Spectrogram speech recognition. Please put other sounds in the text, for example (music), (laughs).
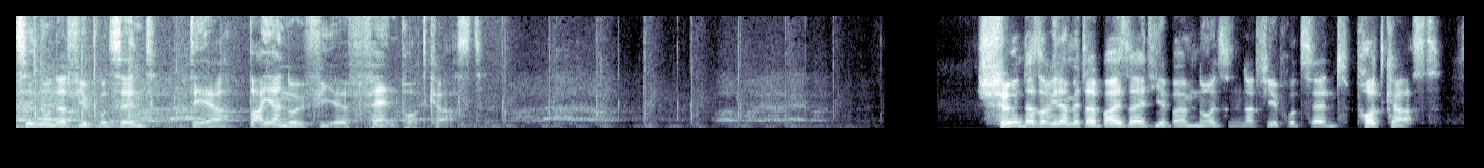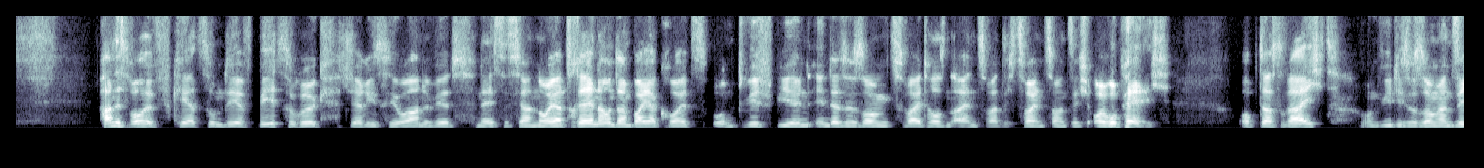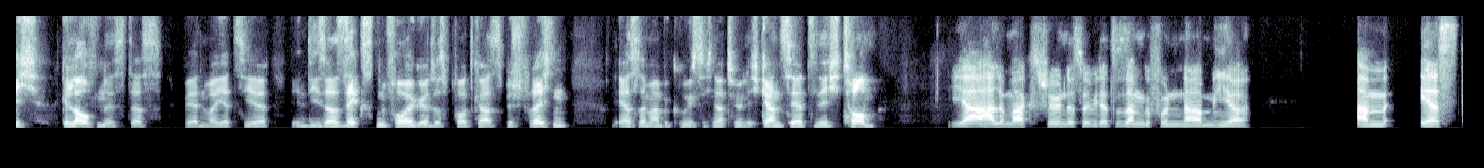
1904% der Bayer 04 Fan Podcast. Schön, dass ihr wieder mit dabei seid hier beim 1904% Podcast. Hannes Wolf kehrt zum DFB zurück. Jerry Sioane wird nächstes Jahr neuer Trainer unterm Bayerkreuz und wir spielen in der Saison 2021-22 europäisch. Ob das reicht und wie die Saison an sich gelaufen ist, das werden wir jetzt hier in dieser sechsten Folge des Podcasts besprechen. Erst einmal begrüße ich natürlich ganz herzlich Tom. Ja, hallo Max, schön, dass wir wieder zusammengefunden haben hier am 1.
